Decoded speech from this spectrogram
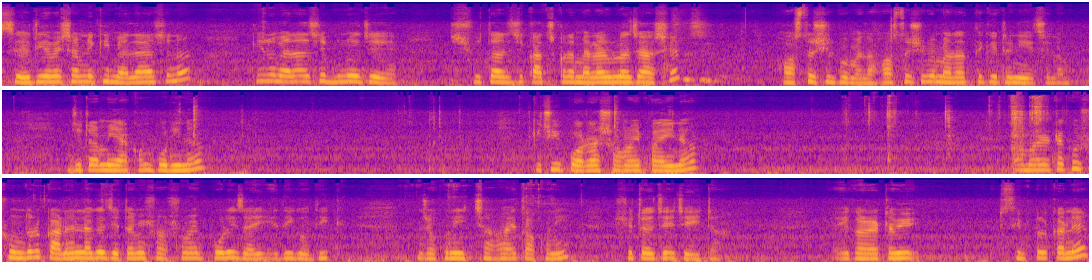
স্টেডিয়ামের সামনে কি মেলা আসে না? কিন্তু মেলা আছে বুনো, যে সুতার যে কাজ করা মেলাগুলো যে আসে, হস্তশিল্প মেলা, হস্তশিল্প মেলার থেকে এটা নিয়েছিলাম, যেটা আমি এখন পড়ি না। কিছুই পড়ার সময় পাই না। আমার এটা খুব সুন্দর কানে লাগে, যেটা আমি সবসময় পরে যাই এদিক ওদিক। যখনই ইচ্ছা হয় তখনই। সেটা হচ্ছে যেইটা এই কানেরটা আমি সিম্পল কানের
